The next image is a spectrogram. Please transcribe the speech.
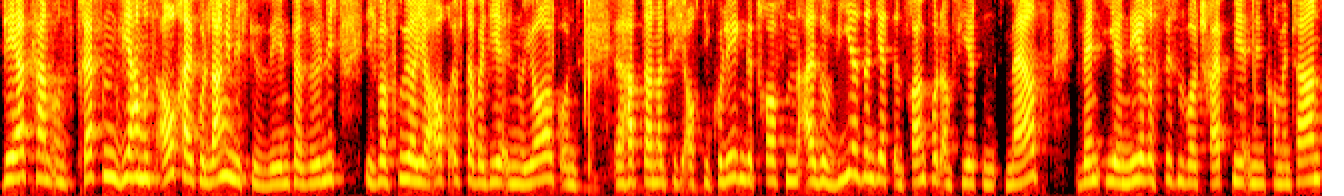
der kann uns treffen. Wir haben uns auch, Heiko, lange nicht gesehen persönlich. Ich war früher ja auch öfter bei dir in New York und äh, habe da natürlich auch die Kollegen getroffen. Also wir sind jetzt in Frankfurt am 4. März. Wenn ihr Näheres wissen wollt, schreibt mir in den Kommentaren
